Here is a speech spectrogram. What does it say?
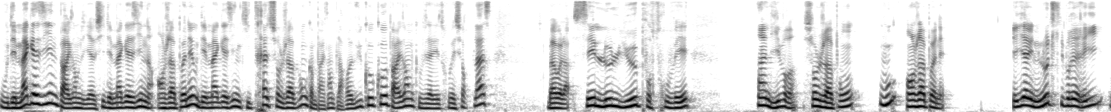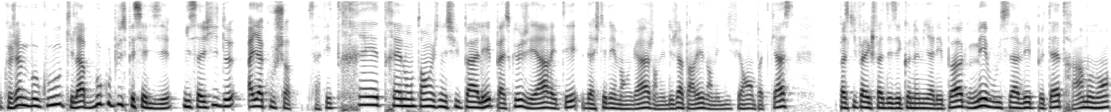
ou des magazines, par exemple, il y a aussi des magazines en japonais ou des magazines qui traitent sur le Japon, comme par exemple la revue Coco, par exemple, que vous allez trouver sur place. Bah voilà, c'est le lieu pour trouver un livre sur le Japon ou en japonais. Et il y a une autre librairie que j'aime beaucoup, qui est là beaucoup plus spécialisée. Il s'agit de Ayaku Shop. Ça fait très très longtemps que je n'y suis pas allé parce que j'ai arrêté d'acheter des mangas. J'en ai déjà parlé dans mes différents podcasts parce qu'il fallait que je fasse des économies à l'époque. Mais vous savez peut-être, à un moment,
